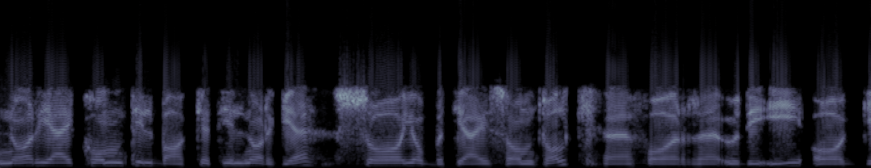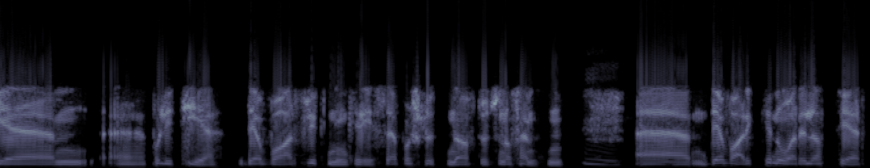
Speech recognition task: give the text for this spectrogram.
Når jeg kom tilbake til Norge, så jobbet jeg som tolk eh, for UDI og politiet. Det var flyktningkrise på slutten av 2015. Mm. Det var ikke noe relatert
